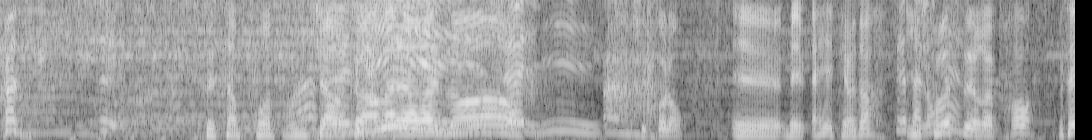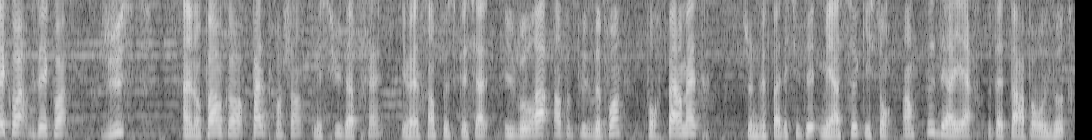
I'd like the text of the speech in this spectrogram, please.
Franz C'est un point pour Ah, Lucas joli, encore, malheureusement. Joli. Je suis trop lent. Et, mais, hey, Théodore, il faut se reprendre. Vous savez quoi Vous savez quoi? Juste. Ah non, pas encore, pas le prochain, mais celui d'après, il va être un peu spécial. Il vaudra un peu plus de points pour permettre, je ne vais pas les citer, mais à ceux qui sont un peu derrière, peut-être par rapport aux autres,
